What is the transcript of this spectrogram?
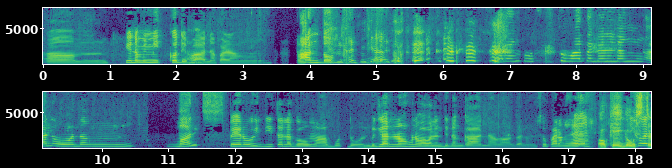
um, yun, nami-meet ko, di ba, Ah. na parang random, ganyan. parang tu- tumatagal ng, ano, ng months, pero hindi talaga umabot doon. Bigla na lang ako nawawalan din ng gana, mga ganun. So, parang, eh. Okay, ghoster,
